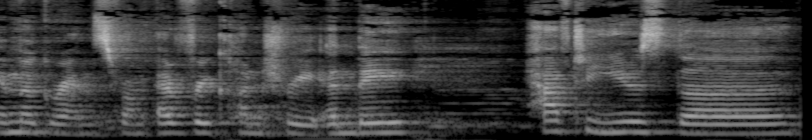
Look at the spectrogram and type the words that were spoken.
immigrants from every country, and they have to use the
